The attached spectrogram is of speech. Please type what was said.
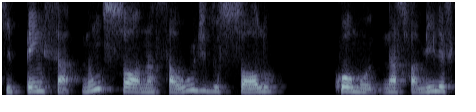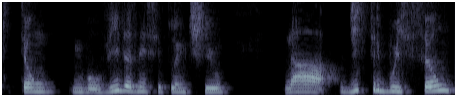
que pensa não só na saúde do solo, como nas famílias que estão envolvidas nesse plantio, na distribuição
